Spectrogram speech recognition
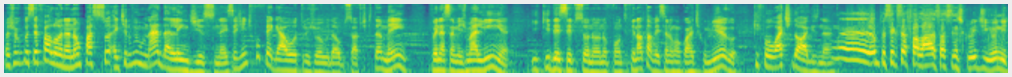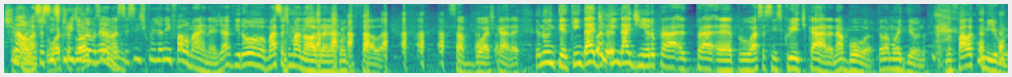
Mas foi o que você falou, né? Não passou. A gente não viu nada além disso, né? E se a gente for pegar outro jogo da Ubisoft que também foi nessa mesma linha e que decepcionou no ponto final, talvez você não concorde comigo, que foi o Watch Dogs, né? É, eu pensei que você ia falar Assassin's Creed Unity. Não, Assassin's Watch Creed Dogs eu não, não, Assassin's Creed eu nem falo mais, né? Já virou massa de manobra, né, quando tu fala. Essa bosta, cara. Eu não entendo. Quem dá, quem dá dinheiro pra, pra, é, pro Assassin's Creed, cara, na boa, pelo amor de Deus, não, não fala comigo.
